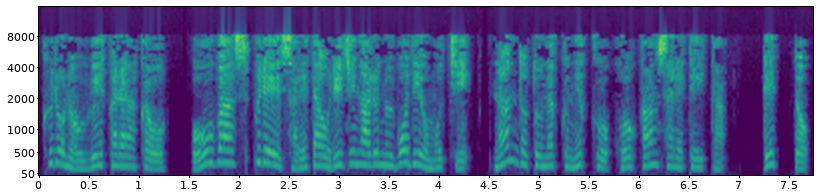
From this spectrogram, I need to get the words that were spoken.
黒の上から赤を、オーバースプレーされたオリジナルのボディを持ち、何度となくネックを交換されていた。レッド、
